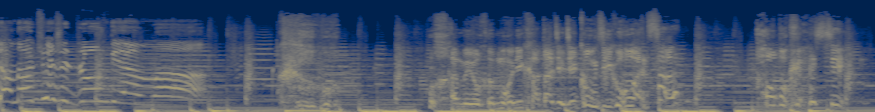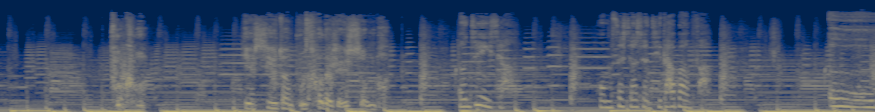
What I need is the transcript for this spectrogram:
想到却是终点嘛！可恶，我还没有和莫妮卡大姐姐共进过晚餐，好不开心。不过，也是一段不错的人生吧。冷静一下，我们再想想其他办法。呃，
